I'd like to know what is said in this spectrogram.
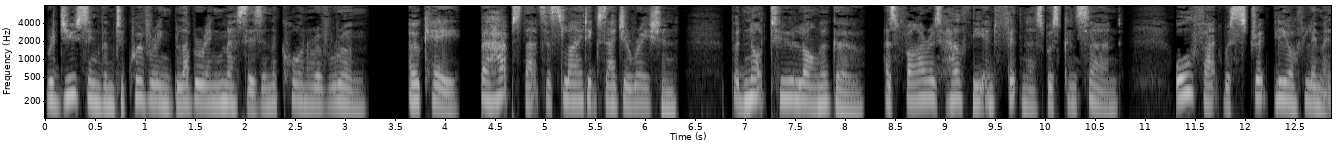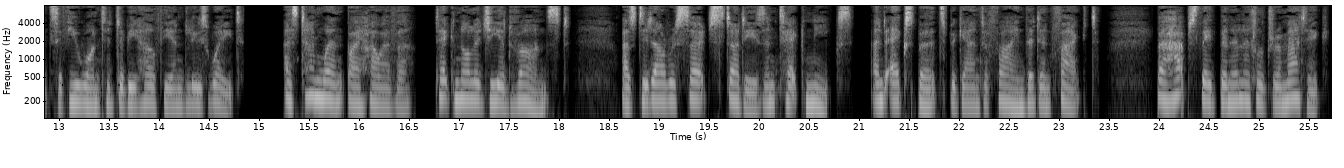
reducing them to quivering blubbering messes in the corner of room. Okay, perhaps that's a slight exaggeration, but not too long ago, as far as healthy and fitness was concerned, all fat was strictly off limits if you wanted to be healthy and lose weight. As time went by, however, technology advanced, as did our research studies and techniques, and experts began to find that in fact, perhaps they'd been a little dramatic,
